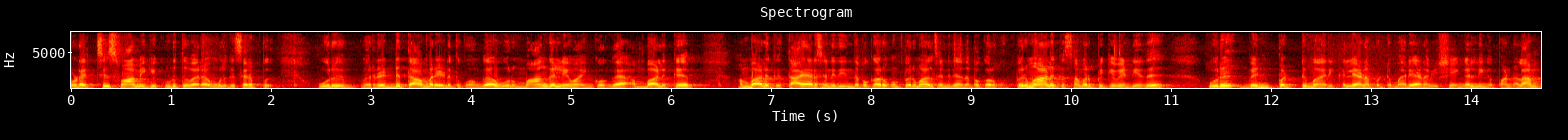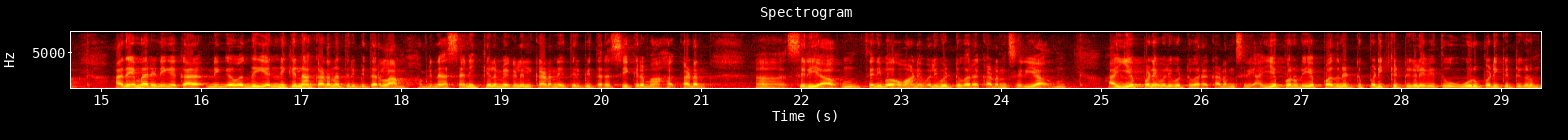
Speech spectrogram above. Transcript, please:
உடைச்சி சுவாமிக்கு கொடுத்து வர உங்களுக்கு சிறப்பு. ஒரு ரெட்டு தாமரை எடுத்துக்கோங்க ஒரு மாங்கல்யம் வாங்கிக்கோங்க அம்பாளுக்கு. அம்பாளுக்கு தாயார் சன்னிதி இந்த பக்கம் இருக்கும் பெருமாள் சன்னிதி அந்த பக்கம் இருக்கும். பெருமாளுக்கு சமர்ப்பிக்க வேண்டியது ஒரு வெண்பட்டு மாதிரி கல்யாணப்பட்டு மாதிரியான விஷயங்கள் நீங்கள் பண்ணலாம். அதே மாதிரி நீங்கள் க நீங்கள் வந்து என்னைக்கெல்லாம் கடனை திருப்பி தரலாம் அப்படின்னா சனிக்கிழமைகளில் கடனை திருப்பி தர சீக்கிரமாக கடன் சரியாகும். சனி பகவானை வழிபட்டு வர கடன் சரியாகும். ஐயப்பனை வழிபட்டு வர கடன் சரி ஐயப்பனுடைய பதினெட்டு படிக்கட்டுகளை வைத்து ஒவ்வொரு படிக்கட்டுகளும்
